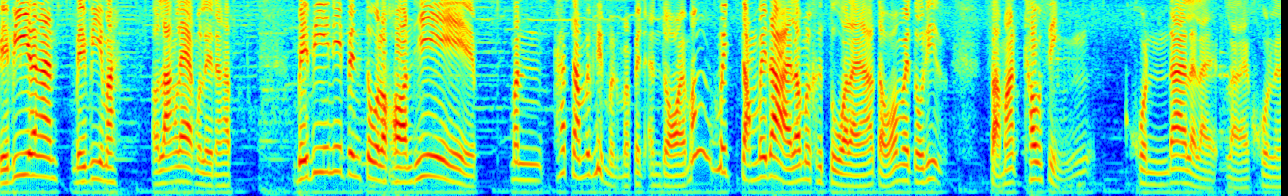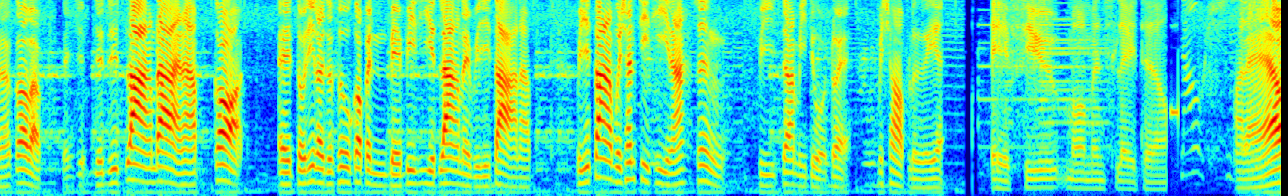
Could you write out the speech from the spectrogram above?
เบบี้แล้วกันเบบี้มา เอาร่างแรกมาเลยนะครับเบบี้นี่เป็นตัวละครที่มันถ้าจำไม่ผิดเหมือนมันเป็น Android มั้งไม่จำไม่ได้แล้วมันคือตัวอะไรนะ แต่ว่ามันเป็นตัวที่สามารถเข้าสิงคนได้หลายๆหลายๆคนเลยนะก็แบบจะยึดร่างได้นะครับ ก็ไอตัวที่เราจะสู้ก็เป็นเบบี้ที่ยึดร่างในเวจิต้านะครับเวจิต้าเวอร์ชัน GT นะ ซึ่งเวจิต้ามีโดดด้วยไม่ชอบเลยอะ A few moments later. มาแล้ว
